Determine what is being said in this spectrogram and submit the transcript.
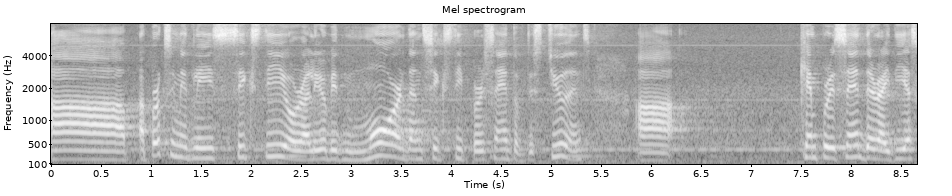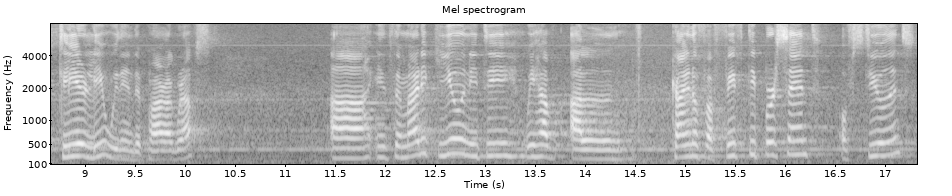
uh, approximately 60 or a little bit more than 60% of the students uh, can present their ideas clearly within the paragraphs. Uh, in thematic unity, we have a, kind of a 50% of students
